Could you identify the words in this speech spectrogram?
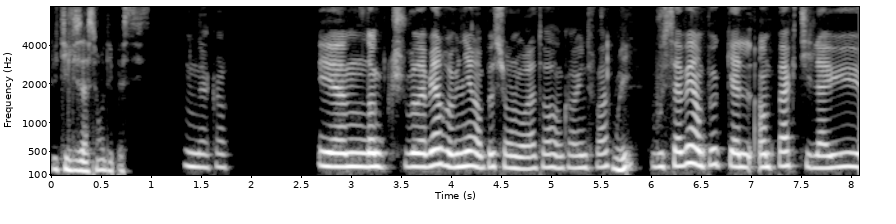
l'utilisation des pesticides. D'accord. Et donc, je voudrais bien revenir un peu sur le moratoire, encore une fois. Oui. Vous savez un peu quel impact il a eu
